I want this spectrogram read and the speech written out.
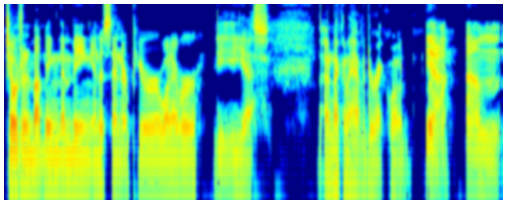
Children about being them being innocent or pure or whatever. y- yes. I'm not going to have a direct quote. Yeah. Um,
